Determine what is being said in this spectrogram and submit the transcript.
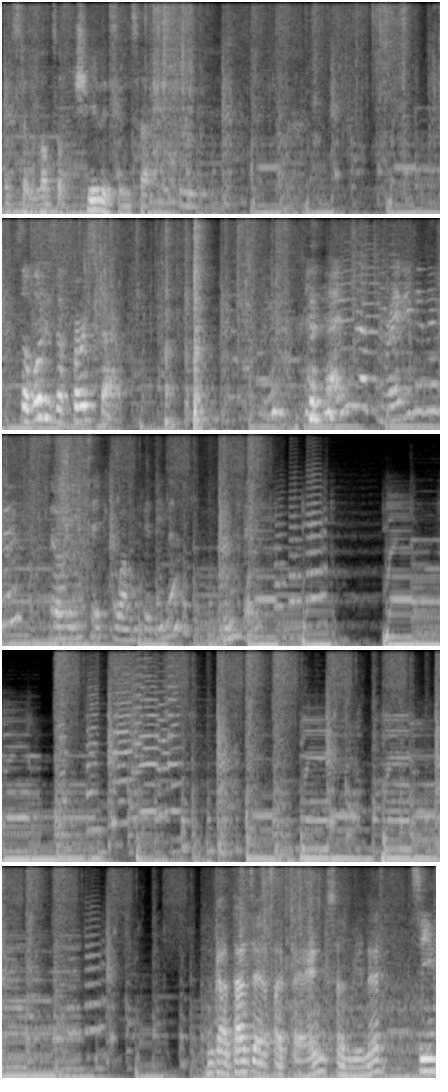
There's a lot of chilies inside. So what is the first step? I'm not ready to do this, so you take one pedina. Okay. 咁简单啫，块饼上面咧煎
